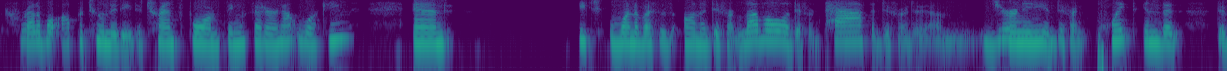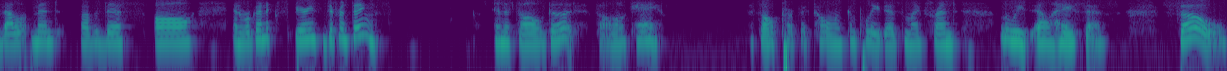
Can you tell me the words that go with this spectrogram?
incredible opportunity to transform things that are not working. And each one of us is on a different level, a different path, a different um, journey, a different point in the development of this all. And we're going to experience different things. And it's all good. It's all okay. It's all perfect, whole, and complete, as my friend Louise L. Hay says. So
